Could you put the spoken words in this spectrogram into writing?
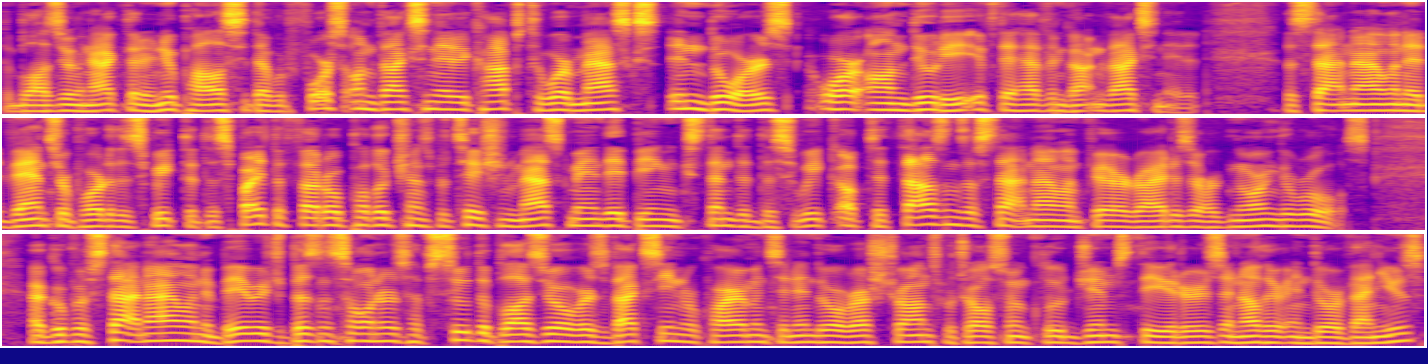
De Blasio enacted a new policy that would force unvaccinated cops to wear masks indoors or on duty if they haven't gotten vaccinated. The Staten Island Advance reported this week that despite the federal public transportation mask mandate being extended this week, up to thousands of Staten Island ferry riders are ignoring the rules. A group of Staten Island and Bay Ridge business owners have sued de Blasio over his vaccine requirements in indoor restaurants, which also include gyms, theaters, and other indoor venues.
